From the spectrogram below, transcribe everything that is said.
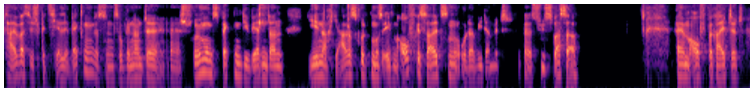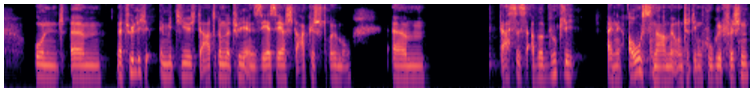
teilweise spezielle Becken, das sind sogenannte äh, Strömungsbecken, die werden dann je nach Jahresrhythmus eben aufgesalzen oder wieder mit äh, Süßwasser ähm, aufbereitet. Und ähm, natürlich imitiere ich da drin natürlich eine sehr, sehr starke Strömung. Ähm, das ist aber wirklich eine Ausnahme unter den Kugelfischen.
